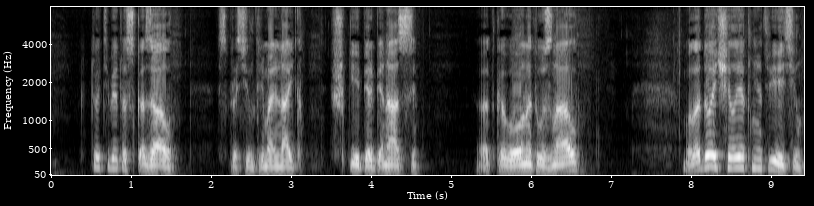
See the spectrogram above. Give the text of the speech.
— Кто тебе это сказал? —— спросил Тремаль Найк. — Шкипер Пенассы. — От кого он это узнал? Молодой человек не ответил.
